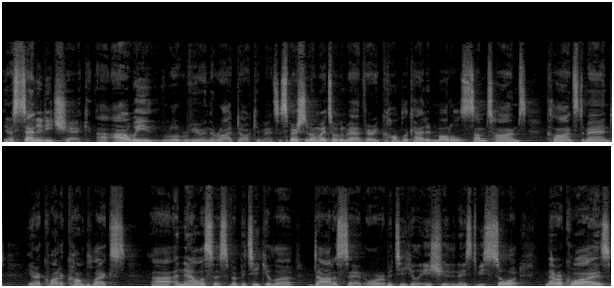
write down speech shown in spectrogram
you know, sanity check. Uh, are we re- reviewing the right documents? Especially when we're talking about very complicated models. Sometimes clients demand you know, quite a complex uh, analysis of a particular data set or a particular issue that needs to be sought. And that requires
